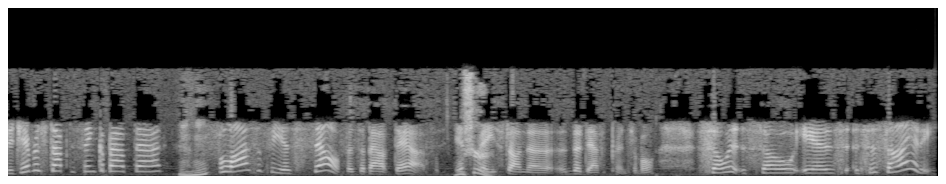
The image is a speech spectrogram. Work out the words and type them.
Did you ever stop to think about that? Mhm. Philosophy itself is about death. Well, it's sure. based on the the death principle. So it, so is society.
